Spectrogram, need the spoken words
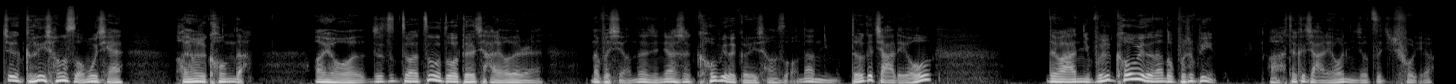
这个隔离场所目前好像是空的。哎呦，这这这么多得甲流的人。那不行，那人家是 COVID 的隔离场所，那你得个甲流，对吧？你不是 COVID 的，那都不是病啊，得个甲流你就自己处理了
